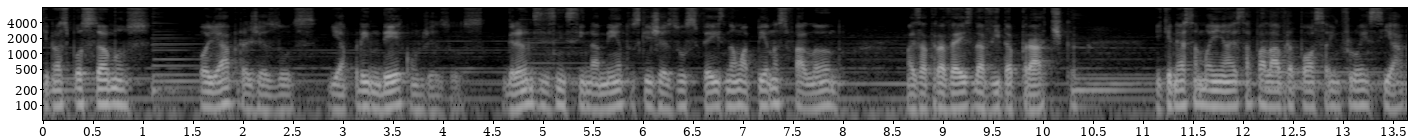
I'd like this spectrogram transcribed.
Que nós possamos olhar para Jesus e aprender com Jesus. Grandes ensinamentos que Jesus fez, não apenas falando, mas através da vida prática. E que nessa manhã essa palavra possa influenciar.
